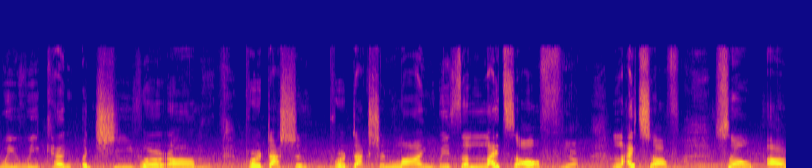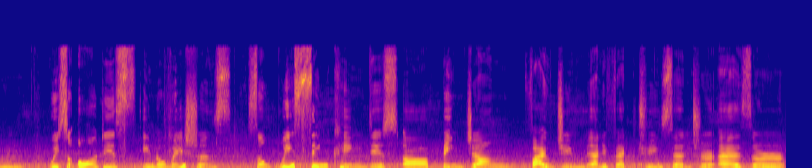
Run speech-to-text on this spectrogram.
we, we can achieve a um, production, mm -hmm. production line with the lights off. Yeah. Lights off. So um, with all these innovations, so we're thinking this uh, Binjiang 5G manufacturing center as a,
